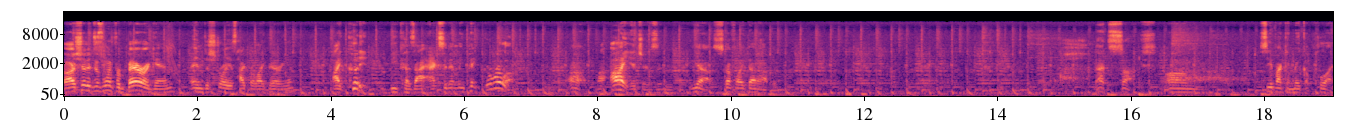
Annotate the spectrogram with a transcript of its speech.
I should have just went for Bear again and destroy his Hyper Librarian. I couldn't because I accidentally picked Gorilla. Oh, my eye itches and yeah, stuff like that happened. Oh, that sucks. Um, see if I can make a play.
